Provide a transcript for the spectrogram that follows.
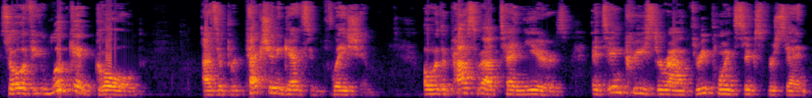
So if you look at gold as a protection against inflation, over the past about 10 years, it's increased around 3.6%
